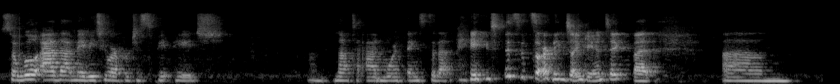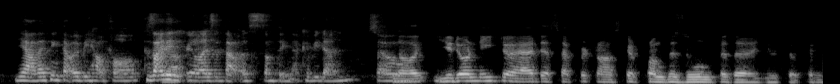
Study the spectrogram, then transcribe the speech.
So we'll add that maybe to our participate page. Um, not to add more things to that page, since it's already gigantic, but um, yeah, I think that would be helpful because I didn't realize that that was something that could be done. So No, you don't need to add a separate transcript from the Zoom to the YouTube. It'll,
